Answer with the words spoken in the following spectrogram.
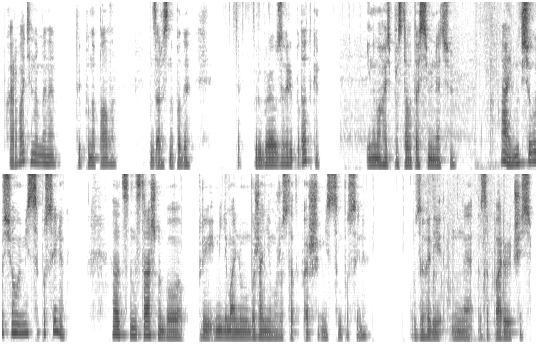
Хорватія на мене, типу, напала. Зараз нападе. Так, прибираю взагалі податки. І намагаюсь проставити асиміляцію. А, і ми всього сьоме місце по силі. Але це не страшно, бо при мінімальному бажанні можу стати першим місцем по силі. Взагалі не запарюючись.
